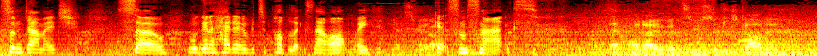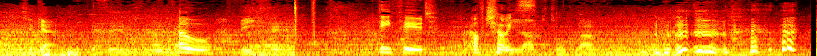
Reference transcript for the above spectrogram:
some damage. So we're gonna head over to Publix now, aren't we? Yes, we are. Get some snacks. Then head over to Citrus Garden to get the food. Oh, The food. the food of We choice. love to talk about.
